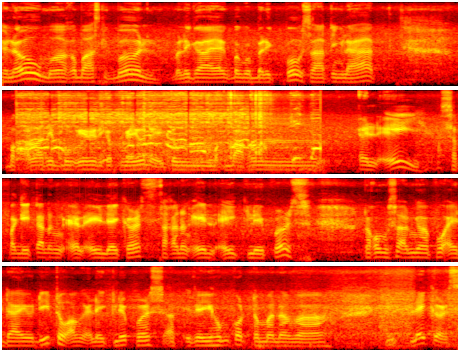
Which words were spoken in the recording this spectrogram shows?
Hello mga kabasketball! Maligayang pagbabalik po sa ating lahat. Baka ang ating pong i-recap ngayon ay itong bakbakang LA sa pagitan ng LA Lakers saka ng LA Clippers na kung saan nga po ay dayo dito ang LA Clippers at ito yung home court naman ng ah, Lakers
